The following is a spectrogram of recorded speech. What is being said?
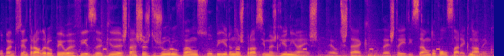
O Banco Central Europeu avisa que as taxas de juro vão subir nas próximas reuniões. É o destaque desta edição do Pulsar Económico.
